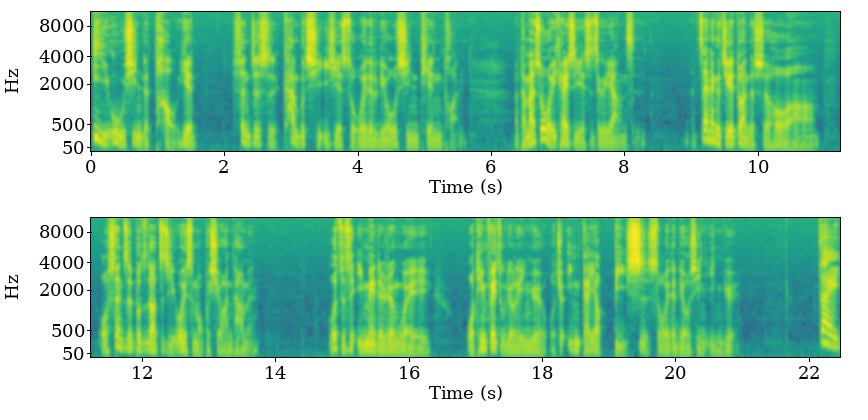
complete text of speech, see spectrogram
义务性的讨厌，甚至是看不起一些所谓的流行天团。坦白说，我一开始也是这个样子。在那个阶段的时候啊，我甚至不知道自己为什么不喜欢他们。我只是一昧的认为，我听非主流的音乐，我就应该要鄙视所谓的流行音乐。在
